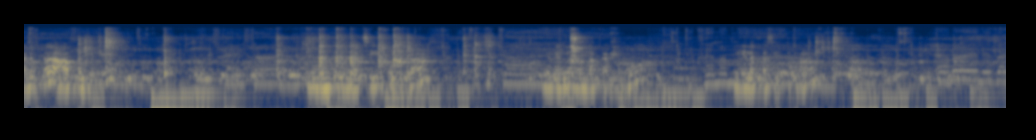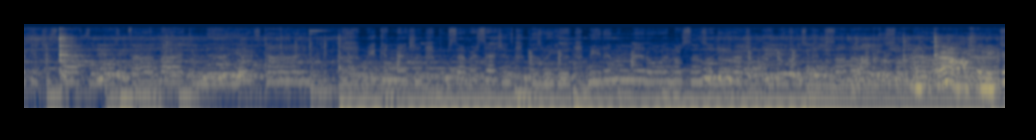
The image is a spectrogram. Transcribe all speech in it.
அடுப்பை ஆஃப் பண்ணிட்டு இந்த முந்திரி திராட்சையும் போட்டுக்கலாம். இந்த வெள்ளம் நல்லா கரையணும். ஏலக்காய் சேர்த்துக்கலாம். அடுத்த ஆஃப் பண்ணிட்டு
